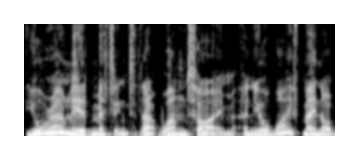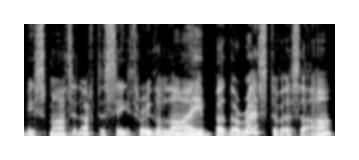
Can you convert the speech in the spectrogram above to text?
You're only admitting to that one time, and your wife may not be smart enough to see through the lie, but the rest of us are.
